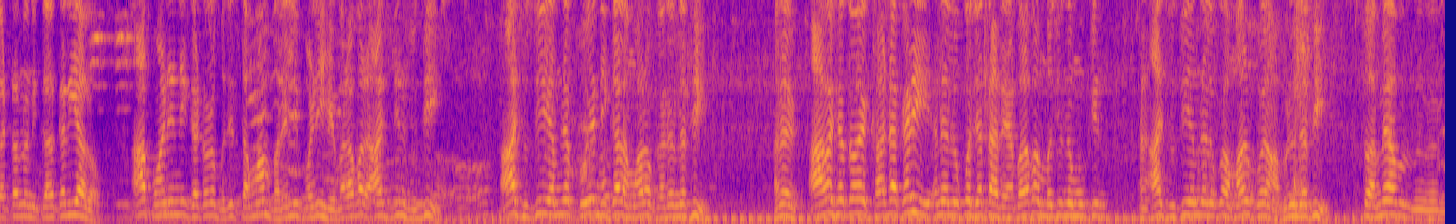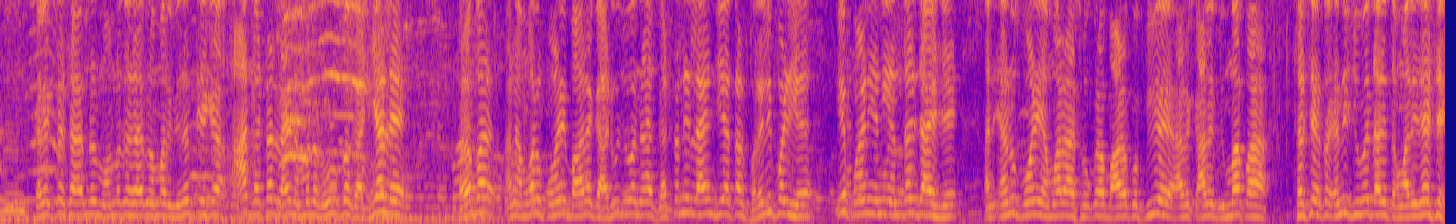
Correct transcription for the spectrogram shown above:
ગટરનો નિકાલ કરી આલો. આ પાણીની ગટરો બધી તમામ ભરેલી પડી છે, બરાબર? આજ દિન સુધી. આજ સુધી અમને કોઈ નિકાલ અમારો કર્યો નથી. અને આવે છે તો એ ખાડા કરી અને લોકો જતા રહ્યા, બરાબર? મજૂરને મૂકીને. આજ સુધી અમને લોકો અમારું કોઈ સાંભળ્યું નથી. તો અમે કલેક્ટર સાહેબને, મોહમ્મદ સાહેબને અમારી વિનંતી કે આ ગટર લાઈન અમને રોડ ઉપર કાઢ્યા લે, બરાબર? અને અમારું પાણી બહાર ગાઢવું જોઈએ અને આ ગટરની લાઈન જે અત્યારે ભરેલી પડી છે, એ પાણી એની અંદર જાય છે અને એનું પાણી અમારા છોકરા બાળકો પીવે અને કાલે બીમાર થશે તો એની જિમ્મેદારી તમારી રહેશે.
